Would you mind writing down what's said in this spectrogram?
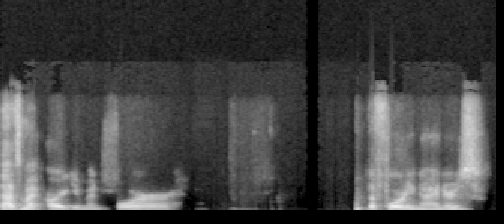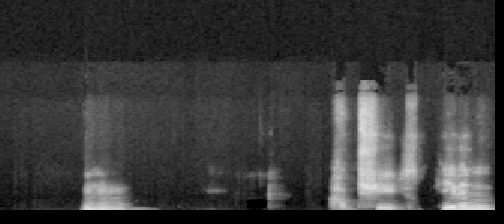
That's my argument for the 49ers. hmm Oh, jeez. Even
